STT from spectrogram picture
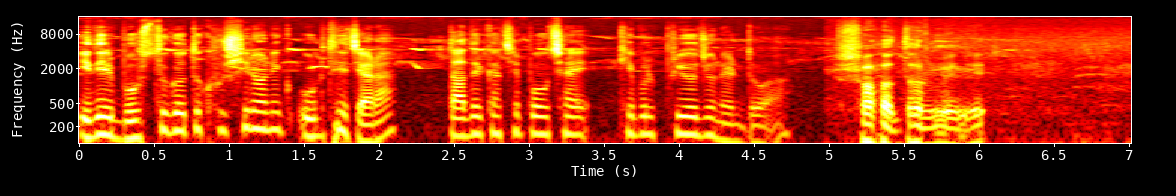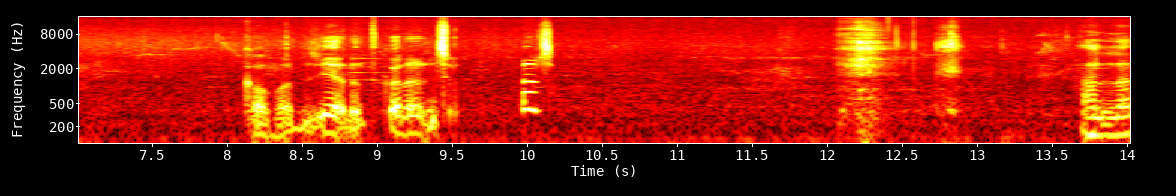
ঈদের বস্তুগত খুশির অনেক ঊর্ধ্বে যারা তাদের কাছে পৌঁছায় কেবল প্রিয়জনের দোয়া। সহধর্মিনী কবর জিয়ারত করার জন্য আল্লাহ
